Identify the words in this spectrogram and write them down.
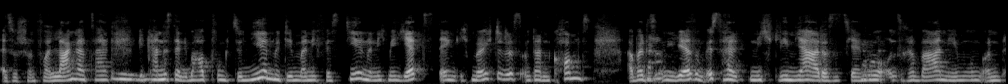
also schon vor langer Zeit, wie kann das denn überhaupt funktionieren mit dem Manifestieren, wenn ich mir jetzt denke, ich möchte das und dann kommt's, aber das. Universum ist halt nicht linear, das ist ja nur unsere Wahrnehmung und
